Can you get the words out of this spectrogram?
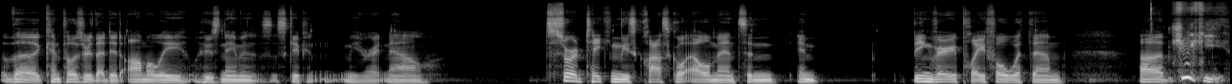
the composer that did Amelie, whose name is escaping me right now. Sort of taking these classical elements and and being very playful with them Cheeky.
